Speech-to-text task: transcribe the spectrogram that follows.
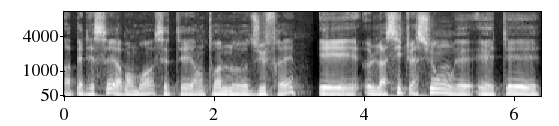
un PDC avant moi, c'était Antoine Zuffray. Et la situation était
